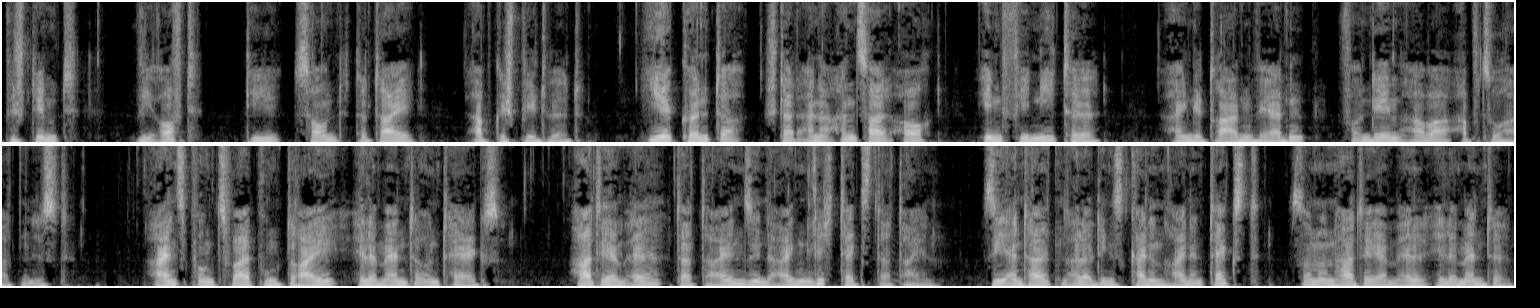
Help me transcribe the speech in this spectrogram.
bestimmt, wie oft die Sounddatei abgespielt wird. Hier könnte statt einer Anzahl auch Infinite eingetragen werden, von dem aber abzuraten ist. 1.2.3 Elemente und Tags HTML-Dateien sind eigentlich Textdateien. Sie enthalten allerdings keinen reinen Text, sondern HTML-Elemente.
